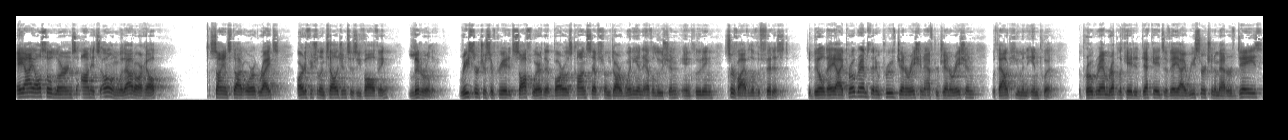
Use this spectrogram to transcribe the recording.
AI also learns on its own without our help. Science.org writes artificial intelligence is evolving, literally. Researchers have created software that borrows concepts from Darwinian evolution, including survival of the fittest, to build AI programs that improve generation after generation without human input. The program replicated decades of AI research in a matter of days,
